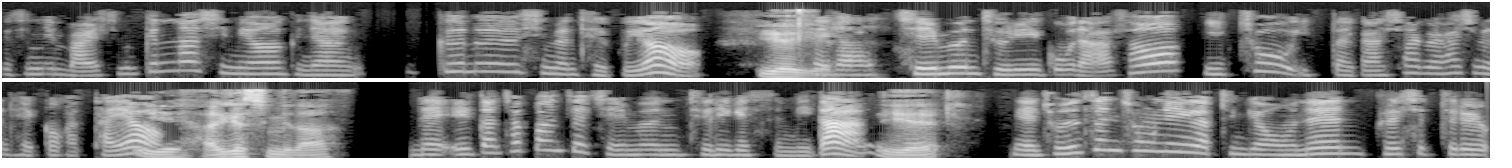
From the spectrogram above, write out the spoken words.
교수님 말씀 끝나시면 그냥 끊으시면 되고요. 예, 예. 제가 질문 드리고 나서 2초 있다가 시작을 하시면 될 것 같아요. 예, 알겠습니다. 네, 일단 첫 번째 질문 드리겠습니다. 예. 네, 존슨 총리 같은 경우는 브렉시트를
